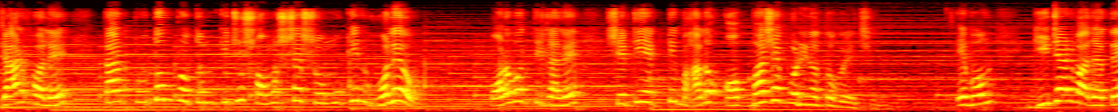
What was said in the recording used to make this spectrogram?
যার ফলে তার প্রথম প্রথম কিছু সমস্যার সম্মুখীন হলেও পরবর্তীকালে সেটি একটি ভালো অভ্যাসে পরিণত হয়েছিল এবং গিটার বাজাতে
